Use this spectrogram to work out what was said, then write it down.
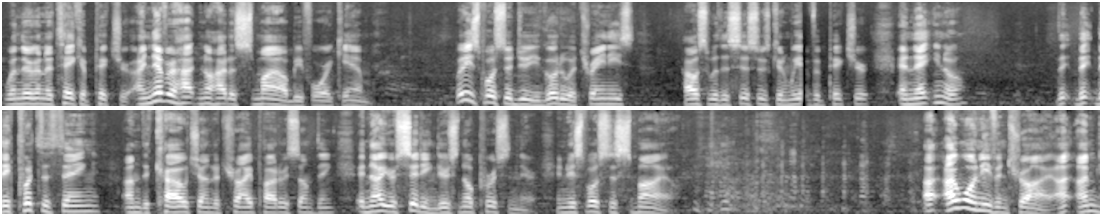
when they're going to take a picture. I never ha- know how to smile before a camera. What are you supposed to do? You go to a trainee's house with the sisters, can we have a picture? And they, you know, they, they, they put the thing on the couch, on a tripod or something, and now you're sitting, there's no person there, and you're supposed to smile. I, I, won't even try. I, I'm,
